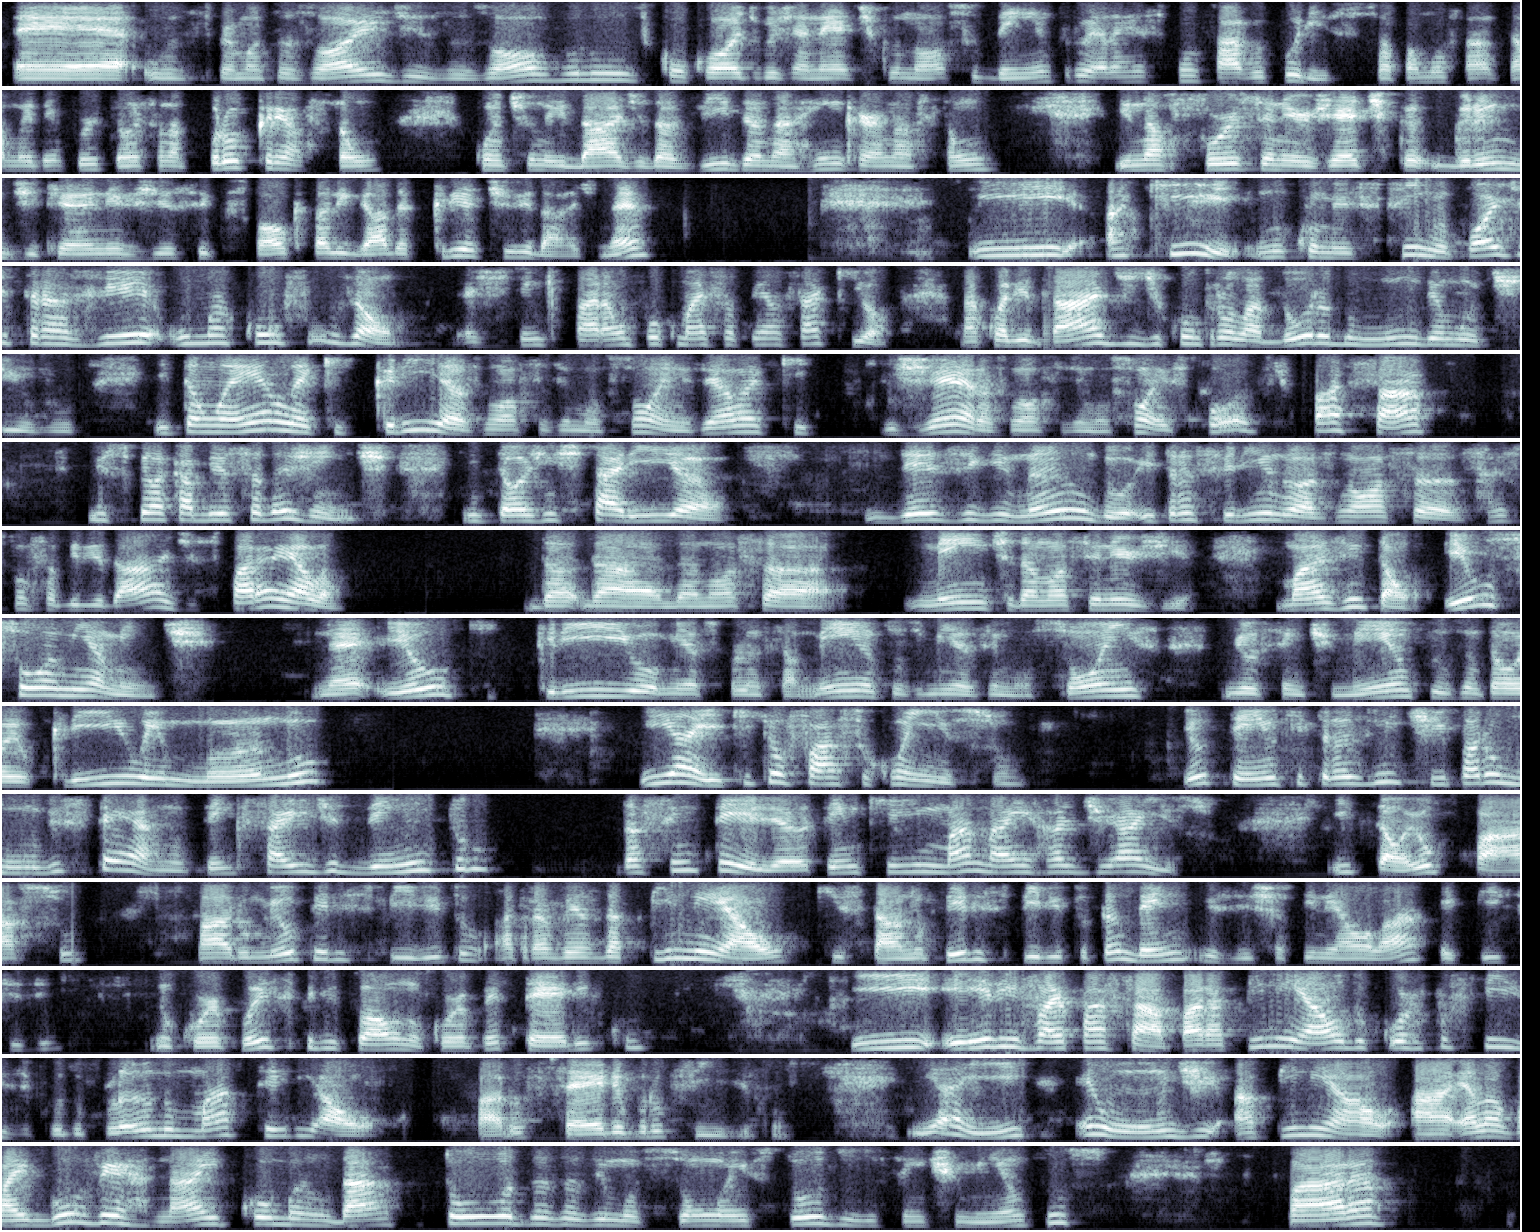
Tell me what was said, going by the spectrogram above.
é, os espermatozoides, os óvulos, com código genético nosso dentro, ela é responsável por isso, só para mostrar o tamanho da importância na procriação, continuidade da vida, na reencarnação e na força energética grande, que é a energia sexual que está ligada à criatividade, né? E aqui, no comecinho, pode trazer uma confusão a gente tem que parar um pouco mais para pensar aqui, ó, na qualidade de controladora do mundo emotivo. Então, ela é que cria as nossas emoções, ela é que gera as nossas emoções, pode passar isso pela cabeça da gente. Então, a gente estaria designando e transferindo as nossas responsabilidades para ela, da, da, da nossa mente, da nossa energia. Mas então, eu sou a minha mente né? Eu que crio meus pensamentos, minhas emoções, meus sentimentos, então eu crio, emano. E aí, o que, que eu faço com isso? Eu tenho que transmitir para o mundo externo, tem que sair de dentro da centelha, eu tenho que emanar e irradiar isso. Então, eu passo para o meu perispírito através da pineal, que está no perispírito também, existe a pineal lá, epífise, no corpo espiritual, no corpo etérico, e ele vai passar para a pineal do corpo físico, do plano material, para o cérebro físico. E aí é onde a pineal, ela vai governar e comandar todas as emoções, todos os sentimentos para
